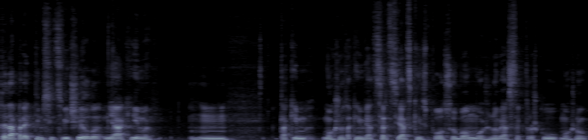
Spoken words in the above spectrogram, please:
teda predtým si cvičil nejakým hm, takým, možno takým viac srdciarským spôsobom, možno viac tak trošku, možno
